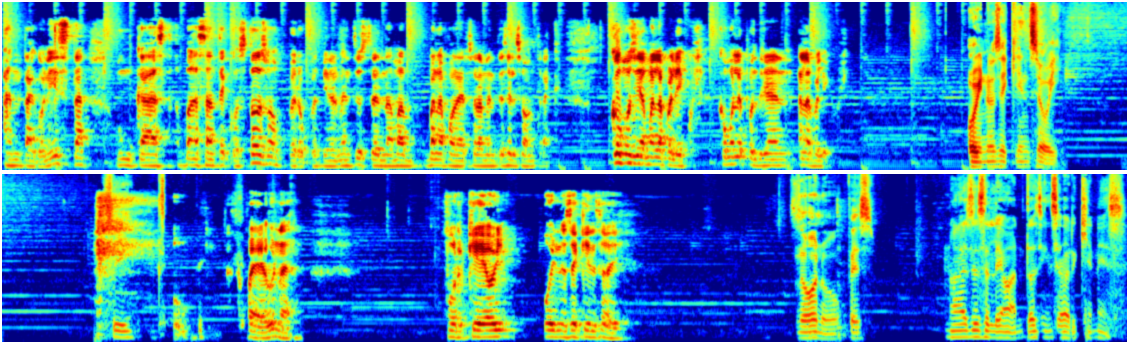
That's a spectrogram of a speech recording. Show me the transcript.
antagonista, un cast bastante costoso, pero pues finalmente ustedes nada más van a poner solamente es el soundtrack. ¿Cómo se llama la película? ¿Cómo le pondrían a la película? Hoy no sé quién soy. Sí. Fue una. Porque hoy, hoy no sé quién soy. No, no, pues Una vez se levanta sin saber quién es.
